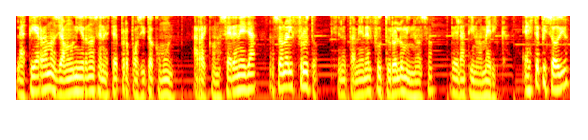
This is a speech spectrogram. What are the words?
La tierra nos llama a unirnos en este propósito común, a reconocer en ella no solo el fruto, sino también el futuro luminoso de Latinoamérica. Este episodio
